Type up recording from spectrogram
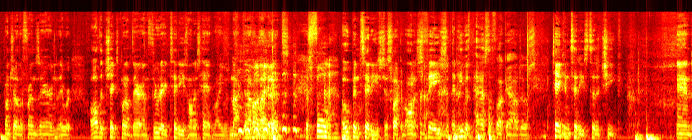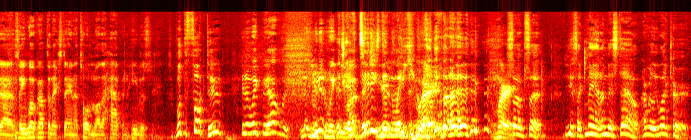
a bunch of other friends there, and they were, all the chicks went up there and threw their titties on his head while he was knocked out on my bed. Just full open titties, just fucking on his face, and he was passed the fuck out, just taking titties to the cheek. And uh, so he woke up the next day, and I told him all that happened. He was, "What the fuck, dude? You didn't wake me up." Like, no, you didn't wake you up. Titties You didn't wake you up. Word. so upset. He's like, "Man, I missed out. I really liked her."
